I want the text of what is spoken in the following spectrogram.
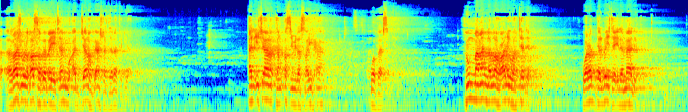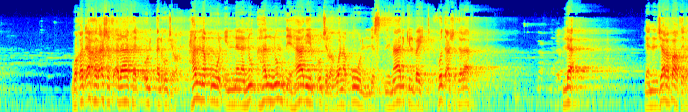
رجل غصب بيتا وأجره بعشرة آلاف ريال. الإجارة تنقسم إلى صحيحة وفاسدة. ثم من الله عليه واهتدى ورد البيت إلى مالك. وقد أخذ عشرة آلاف الأجرة. هل نقول إننا هل نمضي هذه الأجرة ونقول لمالك البيت خذ عشرة آلاف؟ لا. لأن الإجارة باطلة.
